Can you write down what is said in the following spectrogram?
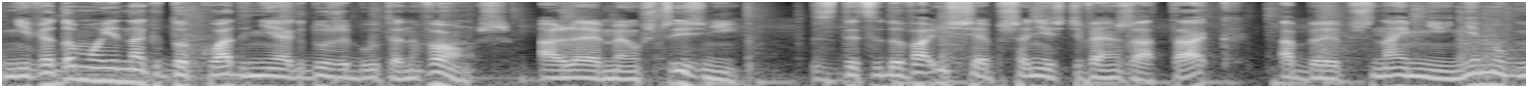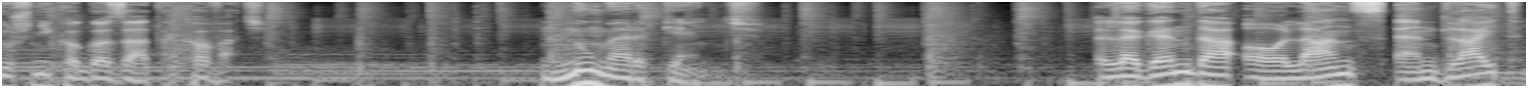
Nie wiadomo jednak dokładnie jak duży był ten wąż, ale mężczyźni zdecydowali się przenieść węża tak, aby przynajmniej nie mógł już nikogo zaatakować. Numer 5 Legenda o Lance and Light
